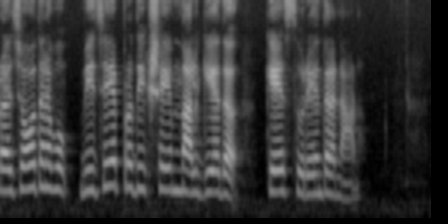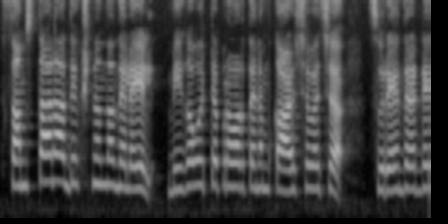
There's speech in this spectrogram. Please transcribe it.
പ്രചോദനവും വിജയപ്രതീക്ഷയും നൽകിയത് കെ സുരേന്ദ്രനാണ്. സംസ്ഥാന അധ്യക്ഷനെന്ന നിലയിൽ മികവുറ്റ പ്രവർത്തനം കാഴ്ചവെച്ച് സുരേന്ദ്രന്റെ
